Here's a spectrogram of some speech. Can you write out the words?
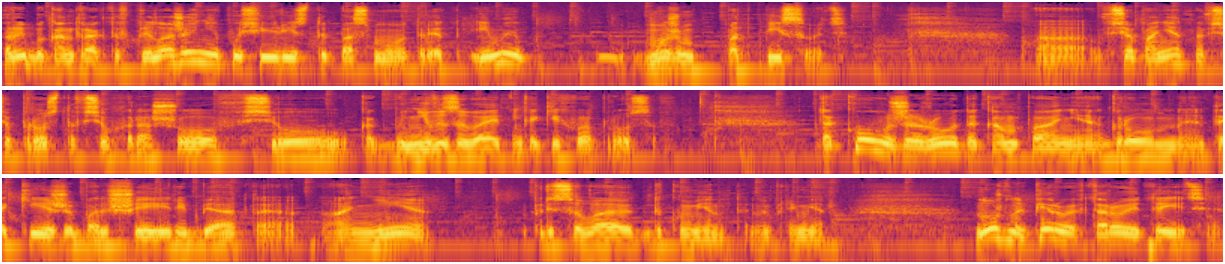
Рыба контракта в приложении, пусть юристы посмотрят. И мы можем подписывать. А, все понятно, все просто, все хорошо, все как бы не вызывает никаких вопросов. Такого же рода компания огромная, такие же большие ребята, они присылают документы, например. Нужно первое, второе и третье.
